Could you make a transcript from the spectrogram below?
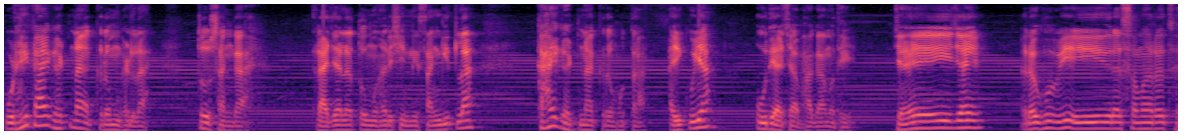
पुढे काय घटनाक्रम घडला तो सांगा. राजाला तो महर्षींनी सांगितला काय घटनाक्रम होता? ऐकूया उद्याच्या भागामध्ये. जय जय. रघुवीर समर्थ.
